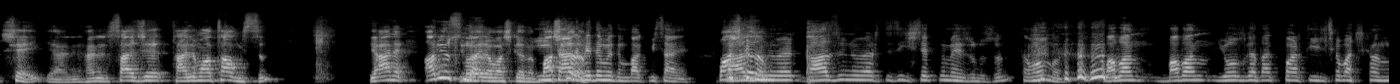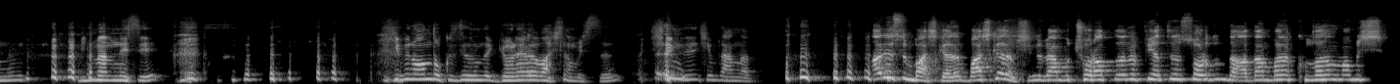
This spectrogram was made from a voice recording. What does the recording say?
şey yani hani sadece talimatı almışsın. Yani arıyorsun Yok, daire başkanı. Başkanım, edemedim bak bir saniye. Gazi, başkanım. Ünivers- Gazi Üniversitesi işletme mezunusun tamam mı? baban baban Yozgat AK Parti ilçe başkanlığının bilmem nesi. 2019 yılında göreve başlamışsın. Şimdi şimdi anlat. Arıyorsun başkanım. Başkanım şimdi ben bu çorapların fiyatını sordum da adam bana kullanılmamış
